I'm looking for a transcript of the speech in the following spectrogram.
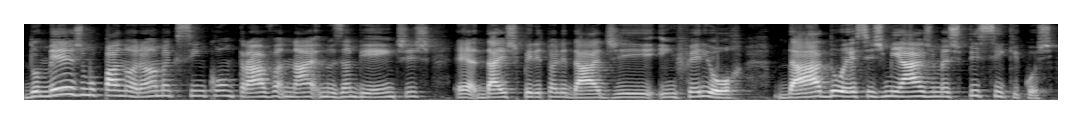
do mesmo panorama que se encontrava na, nos ambientes é, da espiritualidade inferior, dado esses miasmas psíquicos.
